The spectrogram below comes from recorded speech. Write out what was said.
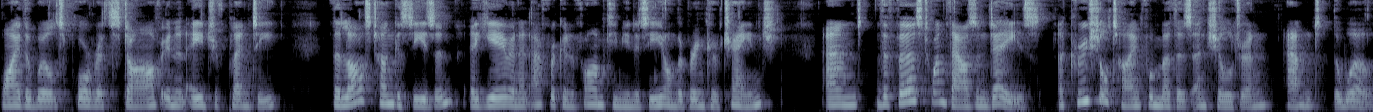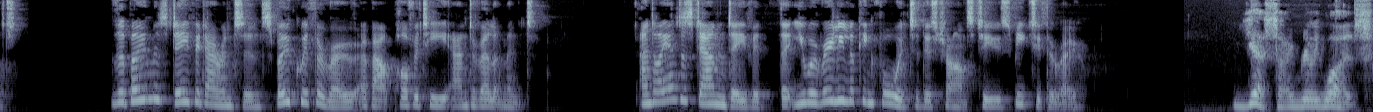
Why the World's Poorest Starve in an Age of Plenty, The Last Hunger Season A Year in an African Farm Community on the Brink of Change, and The First 1000 Days A Crucial Time for Mothers and Children and the World. The BOMA's David Aronson spoke with Thurow about poverty and development and I understand, David, that you were really looking forward to this chance to speak to Thurow. Yes, I really was.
